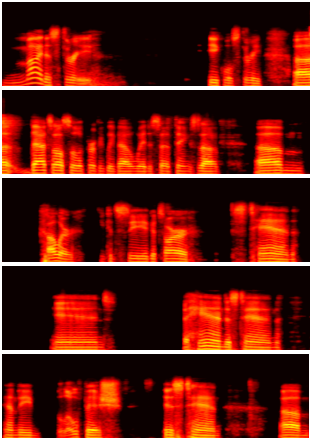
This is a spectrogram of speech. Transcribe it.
minus 3 equals 3. Uh, that's also a perfectly valid way to set things up. Um, color. You can see a guitar is tan, and the hand is tan, and the blowfish is tan. Um,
